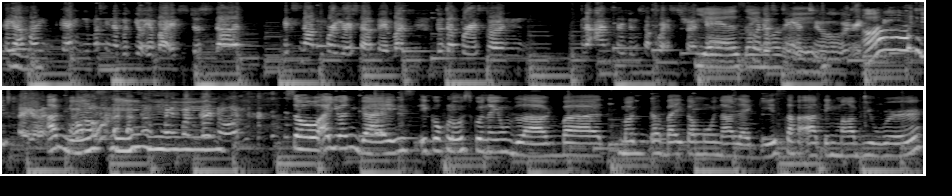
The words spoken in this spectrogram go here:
kaya, Mm. kaya, kaya hindi mo sinagot yung iba, it's just that it's not for yourself eh, but to the person na answer dun sa question. Yes, I Kudos know, to you right? too, Ricky. Ay! Ayun. Amazing! Ganon. So, ayun guys, iko-close ko na yung vlog, but mag-bye ka muna, Lekis, sa ating mga viewer.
